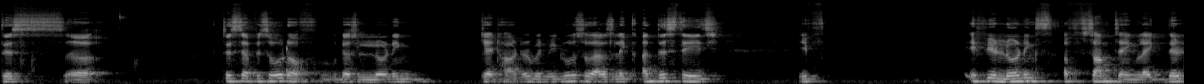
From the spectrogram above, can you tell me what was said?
this uh, this episode of does learning get harder when we grow so i was like at this stage if if you're learning of something like there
